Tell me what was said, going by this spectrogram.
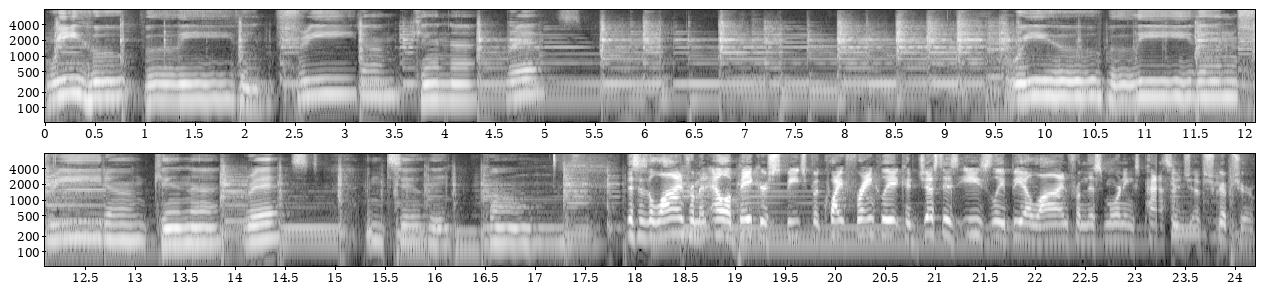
We who believe in freedom cannot rest. We who believe in freedom cannot rest until it comes. This is a line from an Ella Baker speech, but quite frankly, it could just as easily be a line from this morning's passage of Scripture.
